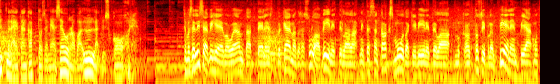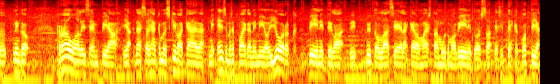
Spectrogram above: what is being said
Nyt me lähdetään katsomaan se meidän seuraava yllätyskohde. Semmoisen lisävihjeen mä voin antaa teille, jos olette käymään tuossa sulaa viinitilalla, niin tässä on kaksi muutakin viinitilaa, jotka on tosi paljon pienempiä, mutta niin rauhallisempia ja näissä on ihan myös kiva käydä, niin ensimmäisen paikan nimi on York viinitila. Niin nyt ollaan siellä, käydä maistaa muutama viini tuossa ja sitten ehkä kotia.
